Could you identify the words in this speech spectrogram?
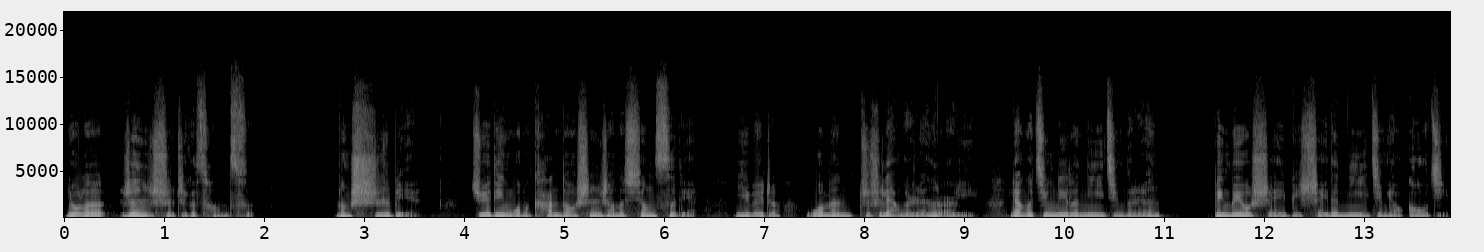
有了认识这个层次，能识别，决定我们看到身上的相似点。意味着我们只是两个人而已，两个经历了逆境的人，并没有谁比谁的逆境要高级。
